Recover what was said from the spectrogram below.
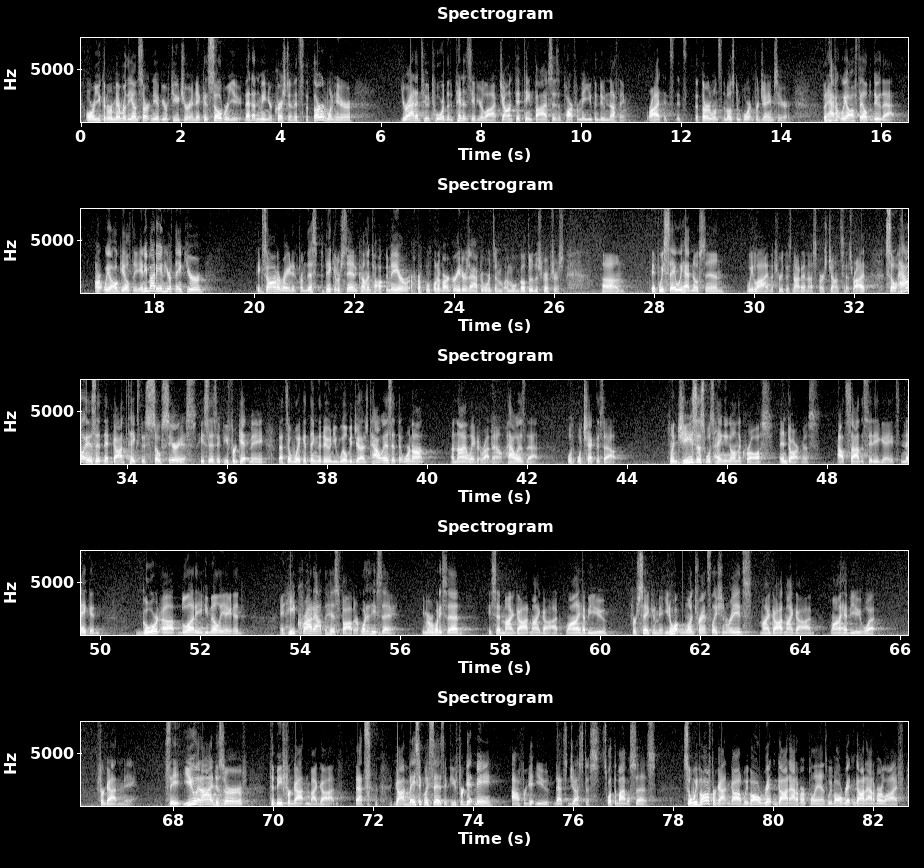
Or you can remember the uncertainty of your future and it could sober you. That doesn't mean you're Christian. It's the third one here your attitude toward the dependency of your life. John 15, 5 says, Apart from me, you can do nothing, right? It's, it's, the third one's the most important for James here. But haven't we all failed to do that? Aren't we all guilty? Anybody in here think you're exonerated from this particular sin? Come and talk to me or, or one of our greeters afterwards, and, and, we'll go through the scriptures. Um, if we say we have no sin, we lie, and the truth is not in us, First John says, right? So, how is it that God takes this so serious? He says, if you forget me, that's a wicked thing to do, and you will be judged. How is it that we're not annihilated right now? How is that? We'll, we'll check this out. When Jesus was hanging on the cross in darkness, outside the city gates, naked, gored up, bloody, humiliated, and he cried out to his father. What did he say? You remember what he said? He said, My God, my God, why have you forsaken me? You know what one translation reads? My God, my God, why have you what? Forgotten me. See, you and I deserve to be forgotten by God. That's God basically says, if you forget me, I'll forget you. That's justice. That's what the Bible says. So we've all forgotten God. We've all written God out of our plans. We've all written God out of our life.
